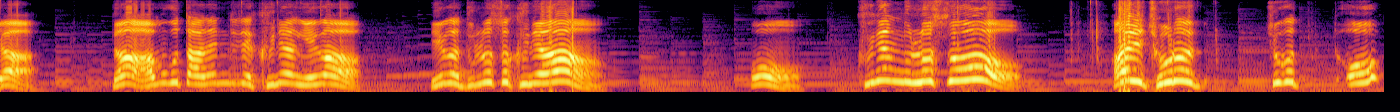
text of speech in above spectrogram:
야, 나 아무것도 안 했는데 그냥 얘가 얘가 눌렀어 그냥. 어, 그냥 눌렀어. 아니 저런 저거 어?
